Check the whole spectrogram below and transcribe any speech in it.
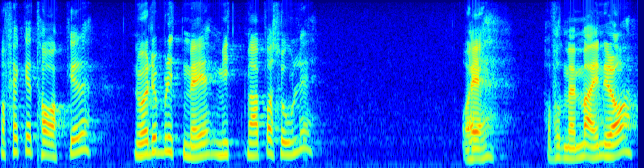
Nå fikk jeg tak i det. Nå er det blitt med, mitt mer personlig. Og jeg har fått med meg en i dag.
